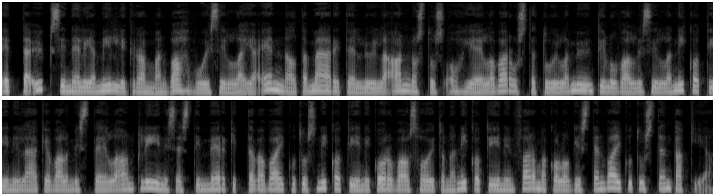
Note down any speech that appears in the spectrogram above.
että yksi 4 milligramman vahvuisilla ja ennalta määritellyillä annostusohjeilla varustetuilla myyntiluvallisilla nikotiinilääkevalmisteilla on kliinisesti merkittävä vaikutus nikotiinikorvaushoitona nikotiinin farmakologisten vaikutusten takia.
